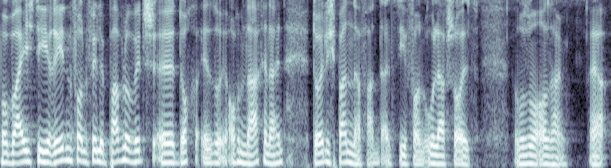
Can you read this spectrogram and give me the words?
Wobei ich die Reden von Philipp Pavlovic äh, doch äh, so auch im Nachhinein deutlich spannender fand als die von Olaf Scholz. Das muss man auch sagen. Ja.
